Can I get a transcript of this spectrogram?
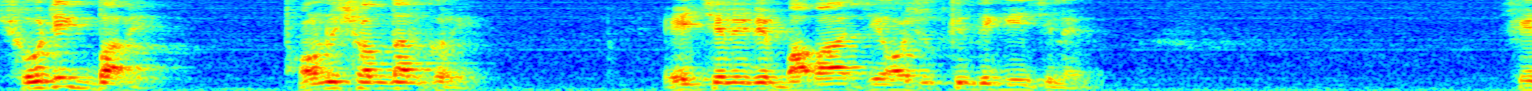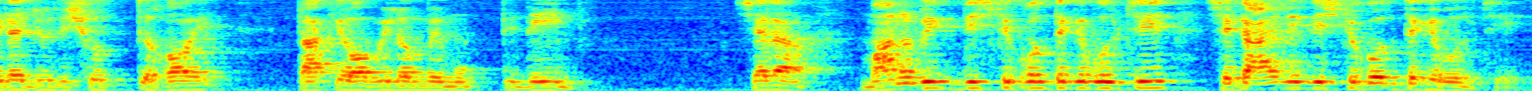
সঠিকভাবে অনুসন্ধান করে। এই ছেলেটির বাবা যে ওষুধ কিনতে গিয়েছিলেন, সেটা যদি সত্য হয়, তাকে অবিলম্বে মুক্তি দিন। সেটা মানবিক দৃষ্টিকোণ থেকে বলছি, সেটা আইনি দৃষ্টিকোণ থেকে বলছি।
